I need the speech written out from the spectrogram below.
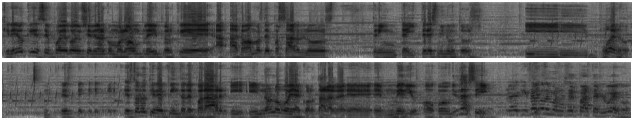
creo que se puede considerar como long play porque acabamos de pasar los 33 minutos y, bueno, es- eh, eh, esto no tiene pinta de parar y, y no lo voy a cortar eh, en medio, o, o quizás sí, Eh, quizá podemos hacer partes luego.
